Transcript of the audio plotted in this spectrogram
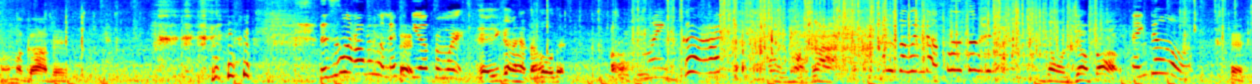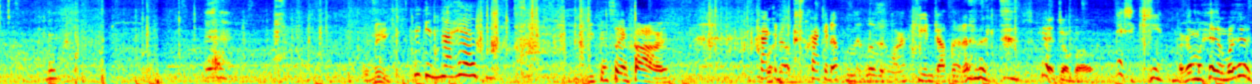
Oh my God, babe. This is what happens when I pick you up from work. Yeah, you're gonna have to hold it. Oh my god! Oh my God. Close the window! Close the window! You're gonna jump out. I know. Here. For me. Freaking my head. You can say hi. Crack it up. Crack it up a little bit more. She can drop out of it. She can't jump out. yeah, she can. I got my hand right here.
